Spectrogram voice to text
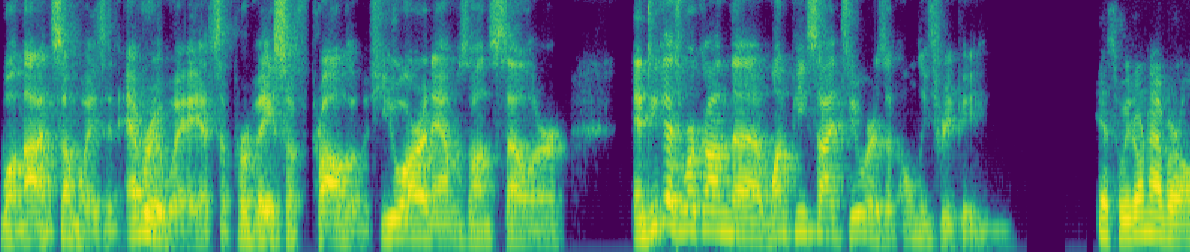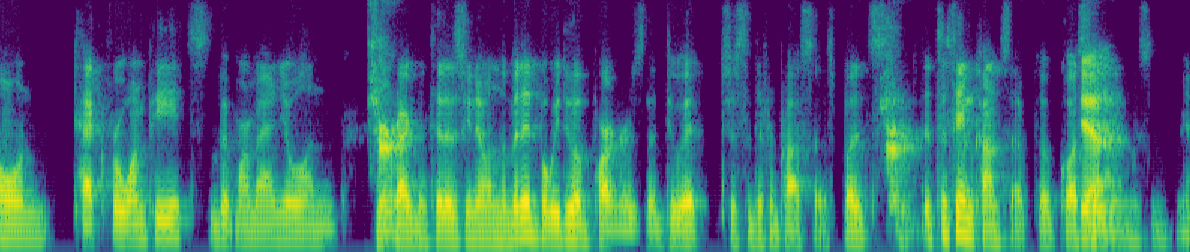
well, not in some ways, in every way, it's a pervasive problem. If you are an Amazon seller, and do you guys work on the one P side too, or is it only three P? Yeah, so we don't have our own tech for 1P. It's a bit more manual and Sure, fragmented as you know, unlimited, but we do have partners that do it. It's just a different process, but it's sure. it's the same concept of cost Yeah. savings. And, yeah.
